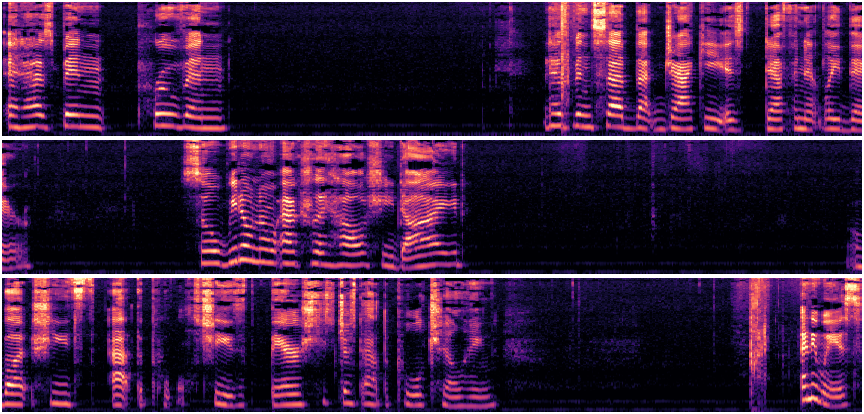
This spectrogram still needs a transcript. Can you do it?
it has been proven it has been said that Jackie is definitely there. So we don't know actually how she died. But she's at the pool. She's there. She's just at the pool chilling. Anyways,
